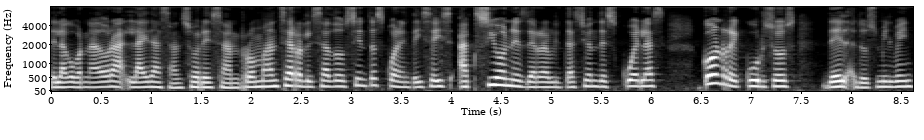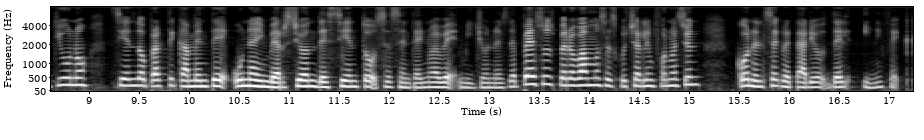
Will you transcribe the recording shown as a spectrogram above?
de la gobernadora Laida Sansores San Román se ha realizado 246 acciones de rehabilitación de escuelas con recursos del 2021, siendo prácticamente una inversión de 169 millones de pesos. Pero vamos a escuchar la información con el secretario del INIFEC.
